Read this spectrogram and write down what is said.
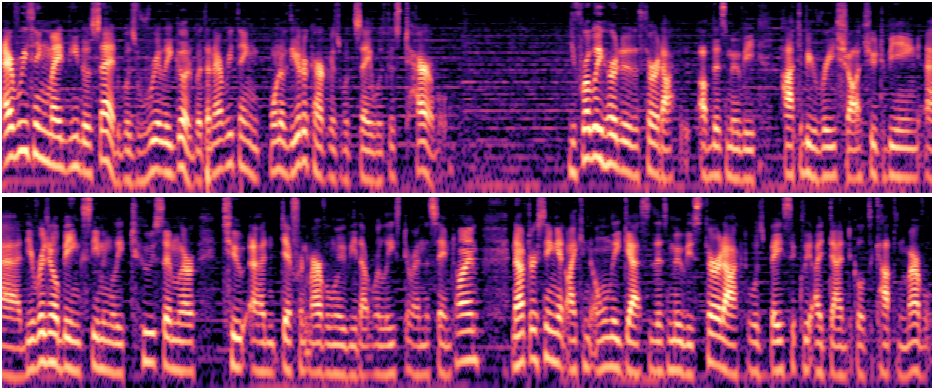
everything Magneto said was really good, but then everything one of the other characters would say was just terrible. You've probably heard that the third act of this movie had to be reshot due to being uh, the original being seemingly too similar to a different Marvel movie that released around the same time. And after seeing it, I can only guess that this movie's third act was basically identical to Captain Marvel.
